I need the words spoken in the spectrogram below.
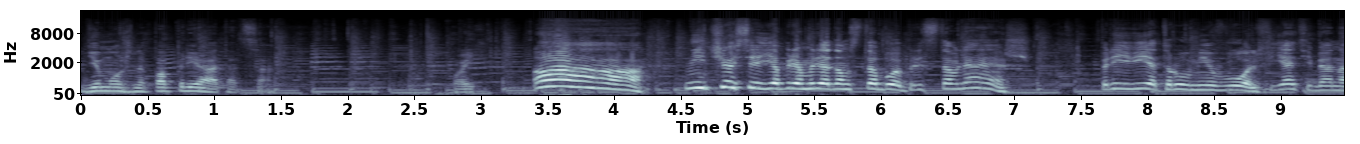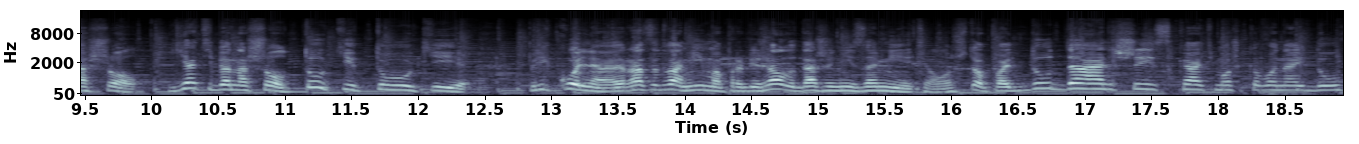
где можно попрятаться. Ой. А, -а, а Ничего себе, я прям рядом с тобой, представляешь? Привет, Руми Вольф, я тебя нашел. Я тебя нашел, туки-туки. Прикольно, раза два мимо пробежал и даже не заметил. Ну что, пойду дальше искать, может кого найду.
